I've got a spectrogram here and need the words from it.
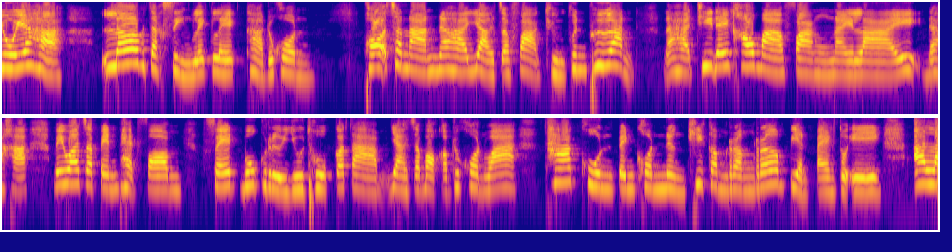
ยุ้ยอะค่ะ เริ่มจากสิ่งเล็ก ๆ ค่ะทุกคน เพราะฉะนั้นนะคะอยากจะฝากถึงเพื่อนๆนะคะที่ได้เข้ามาฟังในไลฟ์นะคะ ไม่ว่าจะเป็นแพลตฟอร์ม Facebook หรือ YouTube ก็ตาม อยากจะบอกกับทุกคนว่า ถ้าคุณเป็นคนหนึ่งที่กำลังเริ่มเปลี่ยนแปลงตัวเอง อะไร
